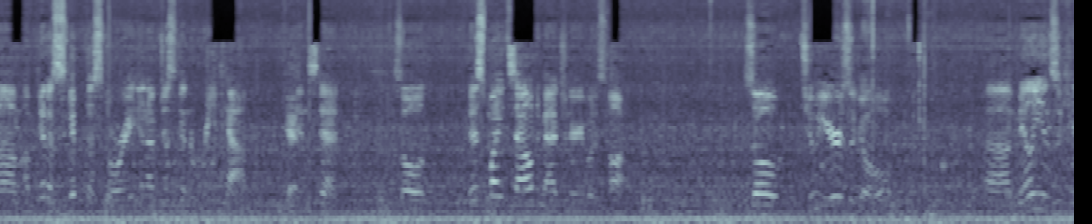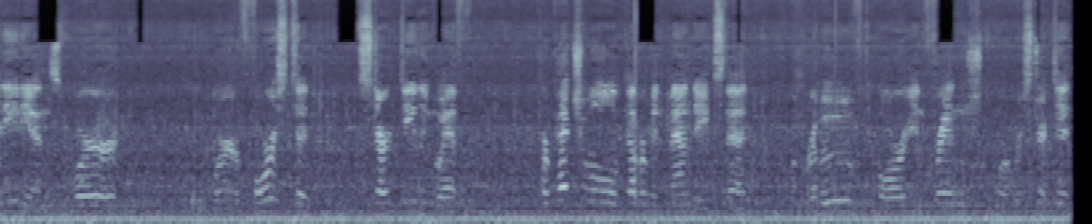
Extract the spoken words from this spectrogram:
um, I'm gonna skip the story and I'm just gonna recap instead. So this might sound imaginary, but it's not. So two years ago, uh, millions of Canadians were were forced to start dealing with perpetual government mandates that removed or infringed or restricted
